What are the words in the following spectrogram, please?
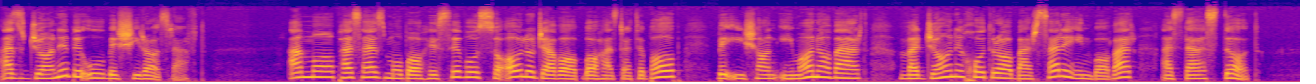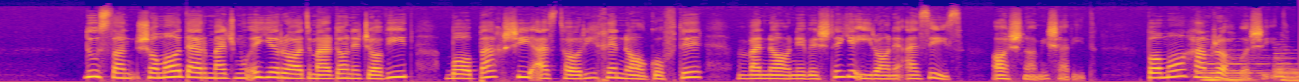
از جانب او به شیراز رفت. اما پس از مباحثه و سوال و جواب با حضرت باب به ایشان ایمان آورد و جان خود را بر سر این باور از دست داد. دوستان شما در مجموعه رادمردان جاوید با بخشی از تاریخ ناگفته و نانوشته ایران عزیز آشنا می شوید. با ما همراه باشید.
